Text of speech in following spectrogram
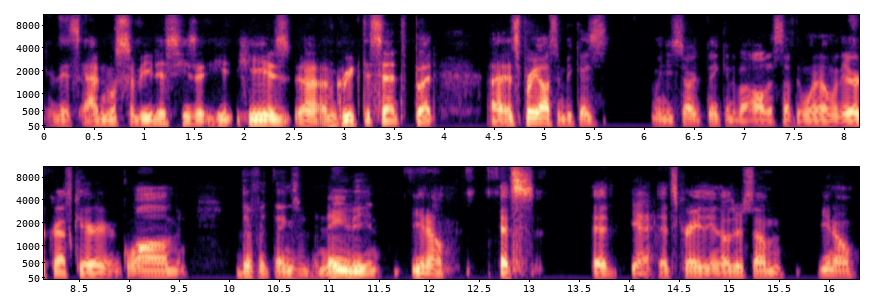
it's Admiral Stavridis. He's a, he he is uh, of Greek descent, but uh, it's pretty awesome because when you start thinking about all the stuff that went on with the aircraft carrier in Guam and different things with the Navy, and you know, it's it yeah, it's crazy. And those are some you know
